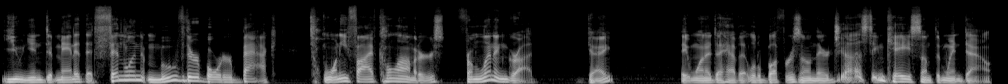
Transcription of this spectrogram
Union demanded that Finland move their border back 25 kilometers from Leningrad. Okay. They wanted to have that little buffer zone there just in case something went down.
